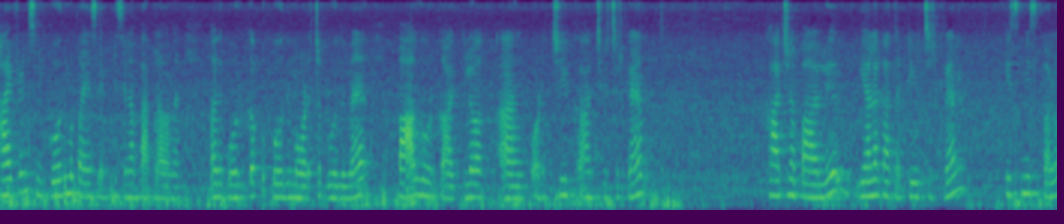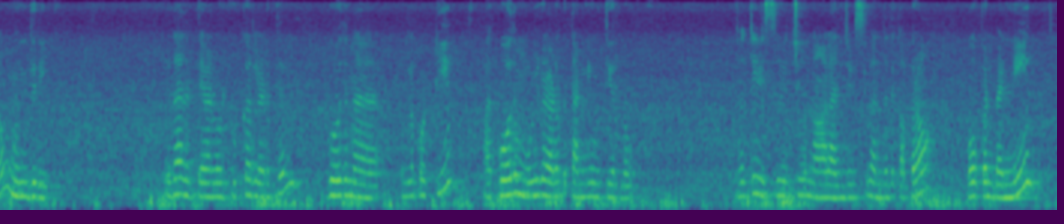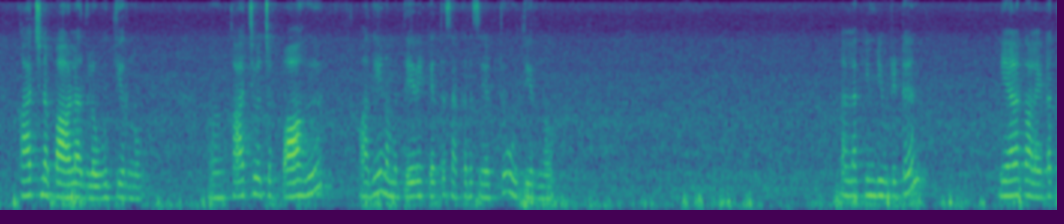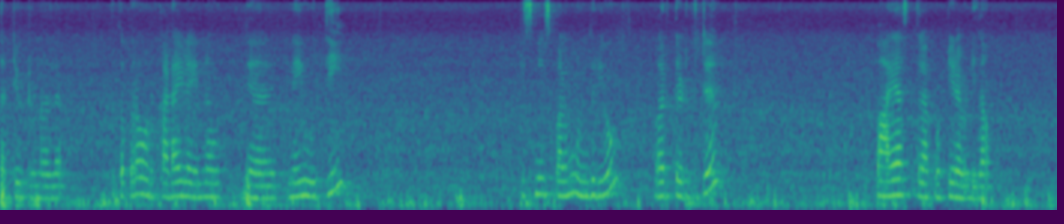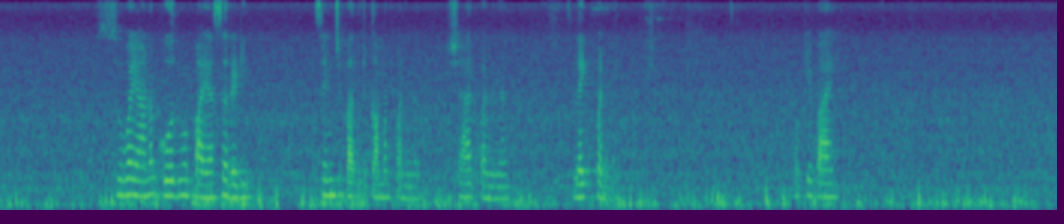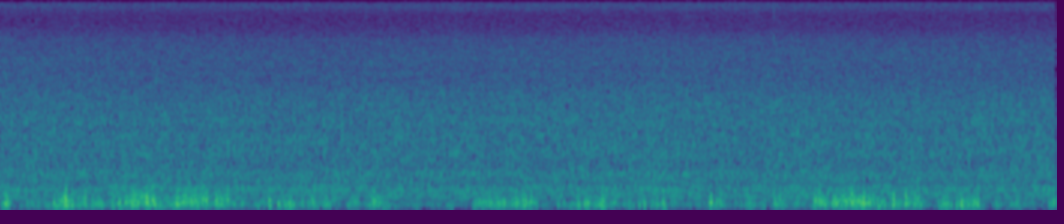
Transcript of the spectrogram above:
Hi friends நீ கோதுமை பாயசம் எப்படி செய்யலாம் பார்க்கலாம் வாங்க. அதுக்கு ஒரு கப்பு கோதுமை உடச்ச கோதுமை பாகு ஒரு கால் கிலோ உடச்சி காய்ச்சி வச்சுருக்கேன். காய்ச்சின பால் ஏலக்காய் தட்டி வச்சுருக்கிறேன். கிஸ்மிஸ் பழம் முந்திரி. இதுதான் அதுக்கு தேவையான ஒரு குக்கரில் எடுத்து கோதுமை உள்ளே கொட்டி அது கோதுமை முழுகிற அளவுக்கு தண்ணி ஊற்றிடணும் ஊற்றி விசில் வச்சு ஒரு நாலு அஞ்சு விசில் வந்ததுக்கப்புறம் ஓப்பன் பண்ணி காய்ச்சின பால் அதில் ஊற்றிடணும் காய்ச்சி வச்ச பாகு அதையும் நம்ம தேவைக்கேற்ற சர்க்கரை சேர்த்து ஊற்றிடணும் நல்லா கிண்டி விட்டுட்டு ஏலக்காய் லைட்டாக தட்டி விட்டுருணும் அதில். அதுக்கப்புறம் ஒரு கடாயில் எண்ணெய் ஊத் நெய் ஊற்றி கிஸ்மிஸ் பழமும் முந்திரியும் வறுத்து எடுத்துட்டு பாயாசத்தில் கொட்டிட வேண்டிதான் சுவையான கோதுமை பாயாசம் ரெடி செஞ்சு பார்த்துட்டு கமெண்ட் பண்ணுங்கள் ஷேர் பண்ணுங்கள் லைக் பண்ணுங்கள் ஓகே பாய்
